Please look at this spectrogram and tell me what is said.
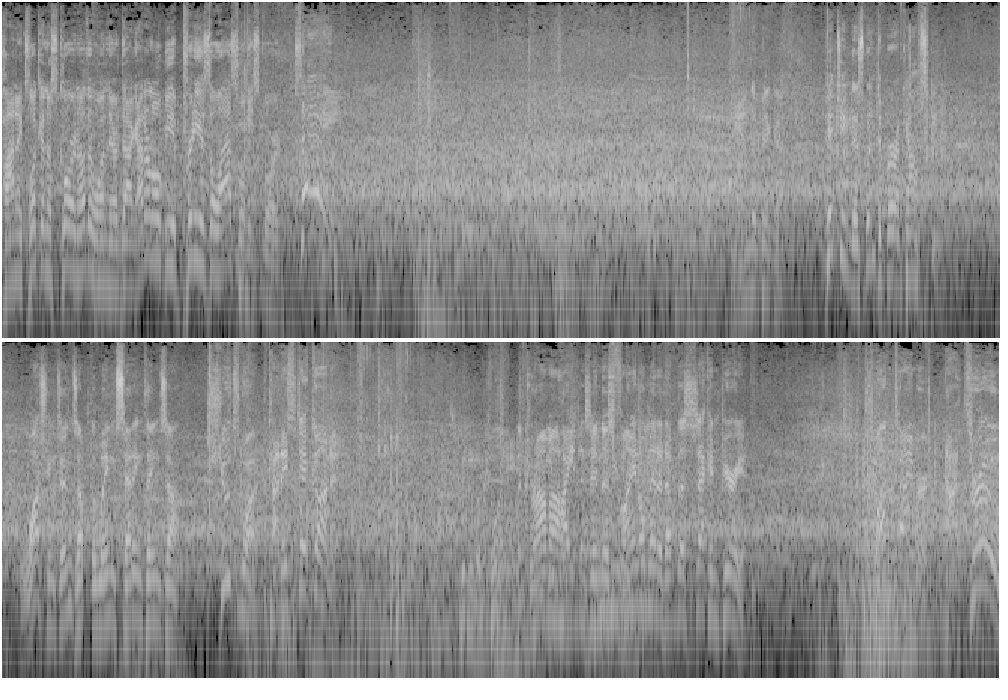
Panik's looking to score another one there, Doc. I don't know if it'd be as pretty as the last one he scored. Save! And the pickup. Pitching this one to Burakovsky. Washington's up the wing setting things up. Shoots one. Got his stick on it. Last minute of play. The drama heightens in this final minute of the second period. One timer. Not through.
